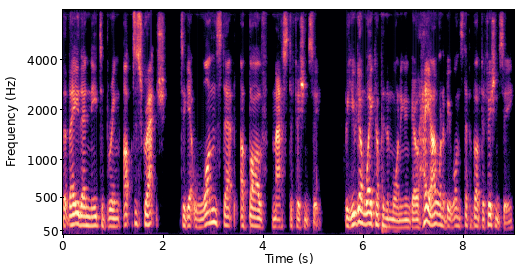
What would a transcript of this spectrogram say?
that they then need to bring up to scratch to get one step above mass deficiency. But you don't wake up in the morning and go, Hey, I want to be one step above deficiency.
